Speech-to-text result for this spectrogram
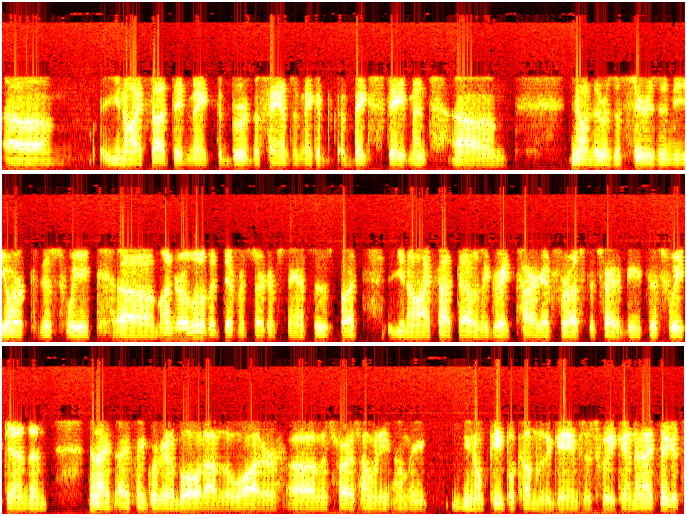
Um, you know, I thought they'd make the the fans would make a, a big statement. Um, you know, there was a series in New York this week um, under a little bit different circumstances, but you know, I thought that was a great target for us to try to beat this weekend, and and I, I think we're going to blow it out of the water um, as far as how many how many you know people come to the games this weekend, and I think it's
